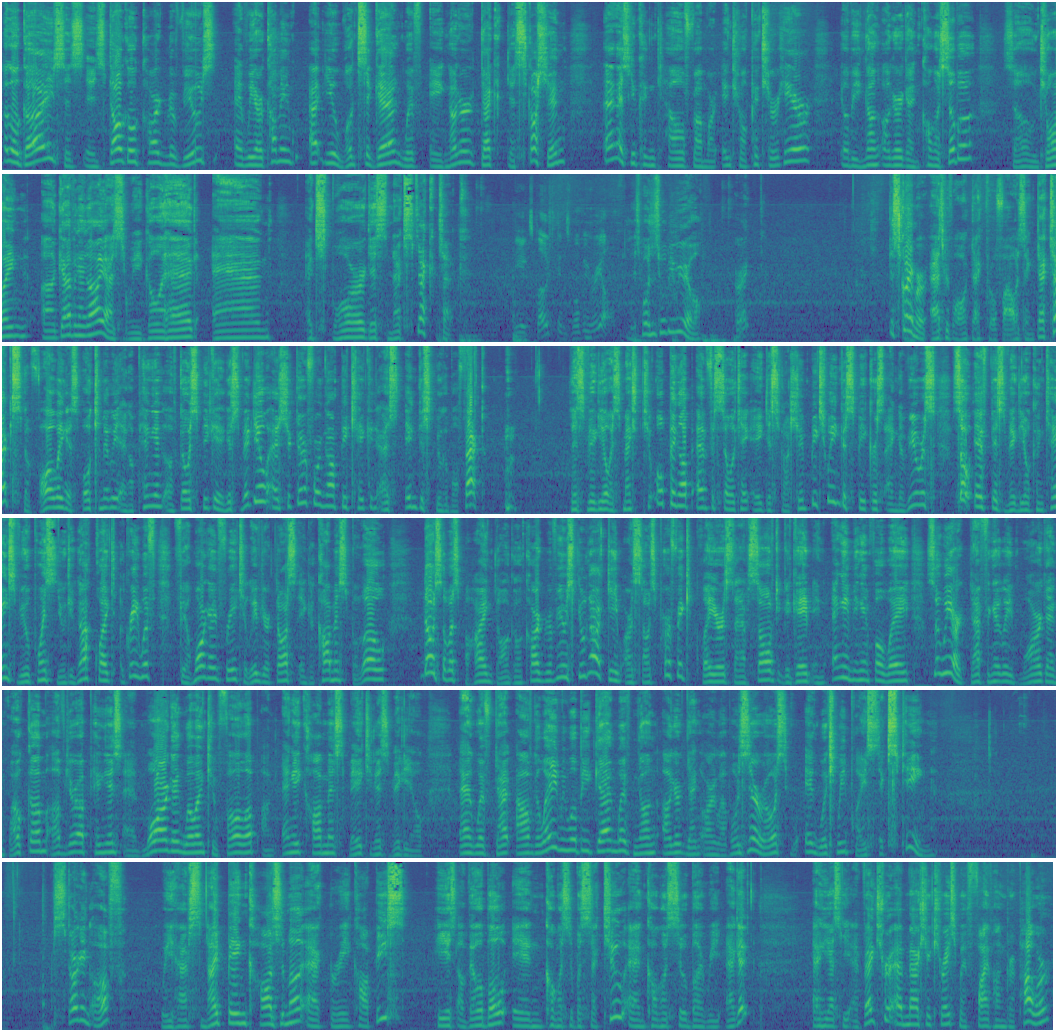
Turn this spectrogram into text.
Hello guys, this is Doggo Card Reviews, and we are coming at you once again with another deck discussion. And as you can tell from our intro picture here, it'll be none other than Konosuba. So join uh, Gavin and I as we go ahead and explore this next deck tech. The explosions will be real. The explosions will be real. Alright. Disclaimer, as with all deck profiles and deck text, the following is ultimately an opinion of those speaking in this video and should therefore not be taken as indisputable fact. this video is meant to open up and facilitate a discussion between the speakers and the viewers, so if this video contains viewpoints you do not quite agree with, feel more than free to leave your thoughts in the comments below. Those of us behind Doggo Card Reviews do not deem ourselves perfect players that have solved the game in any meaningful way, so we are definitely more than welcome of your opinions and more than willing to follow up on any comments made to this video. And with that out of the way, we will begin with none other than our level zeros, in which we play 16. Starting off, we have Sniping Kazuma at 3 copies. He is available in Konosuba Set 2 and Konosuba Re-Edit, and he has the Adventure and Magic traits with 500 power.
